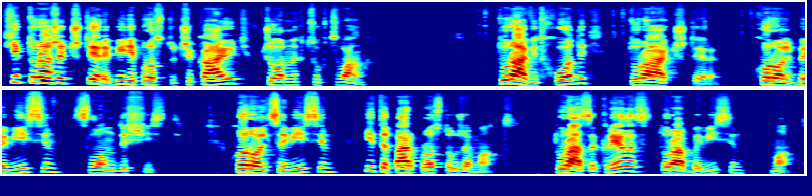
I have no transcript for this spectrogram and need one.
Хід тура G4. Білі просто чекають в чорних цухцванг. Тура відходить, тура А4. Король b8, слон d6. Король c8 і тепер просто вже мат. Тура закрилась, тура b8, мат.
